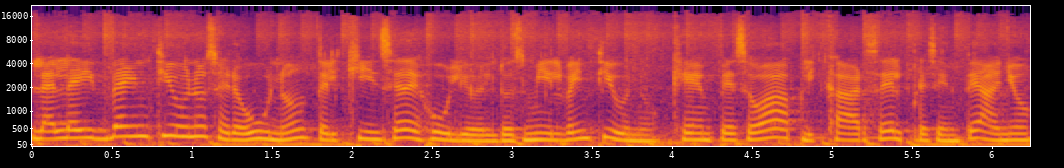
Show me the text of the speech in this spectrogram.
La Ley 2101 del 15 de julio del 2021, que empezó a aplicarse el presente año,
